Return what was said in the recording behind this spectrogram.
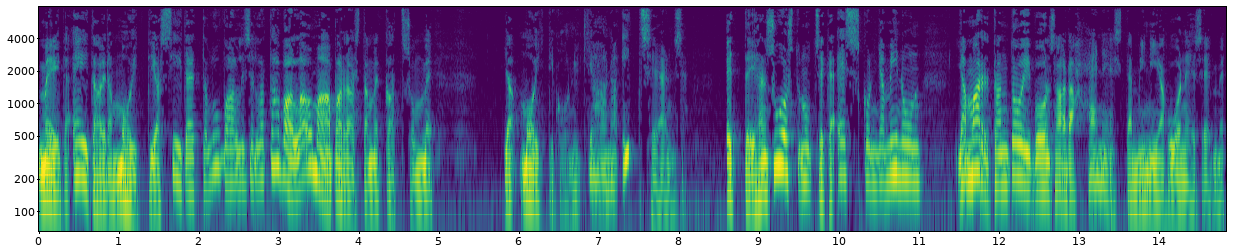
Meitä ei taida moittia siitä, että luvallisella tavalla omaa parastamme katsomme. Ja moittikoon nyt Jaana itseänsä, ettei hän suostunut sekä Eskon ja minun ja Martan toivoon saada hänestä miniä huoneeseemme.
